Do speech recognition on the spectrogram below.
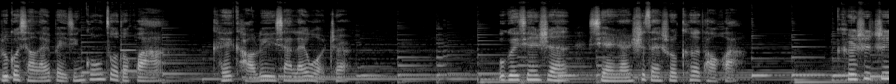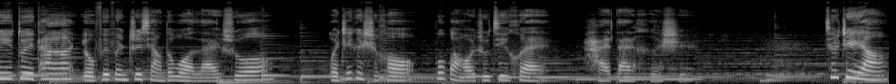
如果想来北京工作的话，可以考虑一下来我这儿。”乌龟先生显然是在说客套话，可是至于对他有非分之想的我来说，我这个时候不把握住机会，还待何时？就这样，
